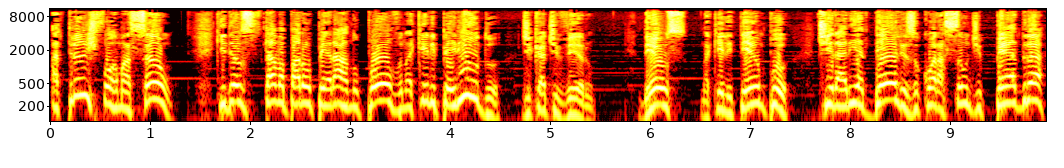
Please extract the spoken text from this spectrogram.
a transformação que Deus estava para operar no povo naquele período de cativeiro. Deus, naquele tempo, tiraria deles o coração de pedra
